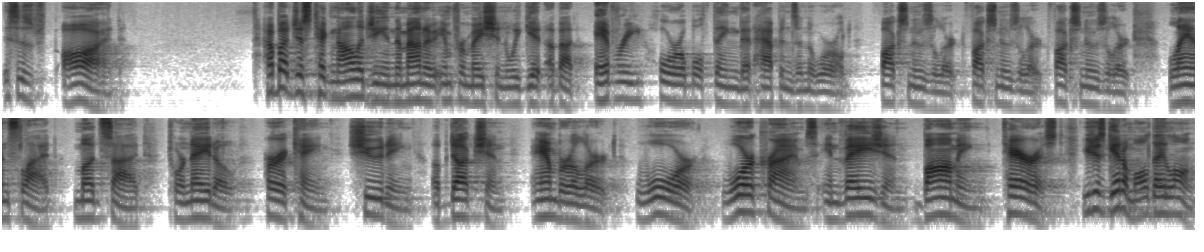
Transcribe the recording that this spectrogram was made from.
this is odd. How about just technology and the amount of information we get about every horrible thing that happens in the world? Fox News alert, Fox News alert, Fox News alert, landslide, mudslide, tornado, hurricane, shooting, abduction, Amber Alert, war, war crimes, invasion, bombing, terrorist. You just get them all day long.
